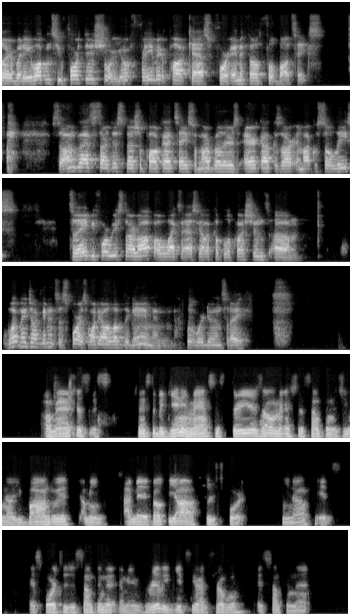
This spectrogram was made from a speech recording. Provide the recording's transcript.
Hello, everybody. Welcome to Fourth and Short, your favorite podcast for NFL football takes. So I'm glad to start this special podcast takes with my brothers Eric Alcazar and Michael Solis. Today, before we start off, I would like to ask y'all a couple of questions. Um, what made y'all get into sports? Why do y'all love the game and what we're doing today? Oh man, it's just it's since the beginning, man. Since three years old, man. It's just something that you know you bond with. I mean, I met both of y'all through sports. You know, it's it's sports is just something that I mean really gets you out of trouble. It's something that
